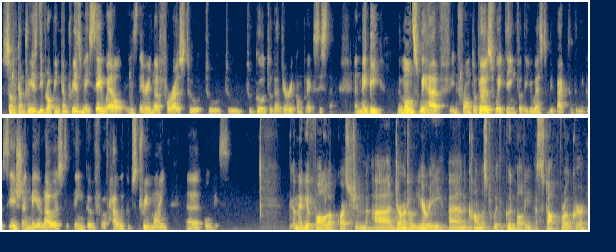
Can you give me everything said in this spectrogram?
some countries, developing countries, may say, well, is there enough for us to, to, to, to go to that very complex system? And maybe the months we have in front of us waiting for the US to be back to the negotiation may allow us to think of, of how we could streamline uh, all this. Uh, maybe a follow-up question. Uh, Dermot O'Leary, an economist with Goodbody, a stockbroker,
